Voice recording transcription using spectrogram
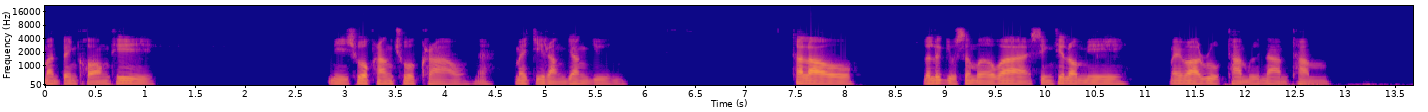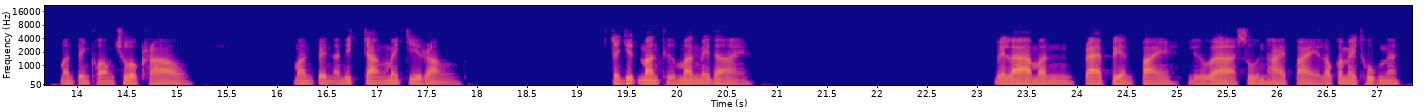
มันเป็นของที่มีชั่วครั้งชั่วคราวนะไม่จีรังยั่งยืน ถ้าเราระลึกอยู่เสมอว่าสิ่งที่เรามีไม่ว่ารูปธรรมหรือนามธรรม มันเป็นของชั่วคราว มันเป็นอนิจจังไม่จีรัง จะยึดมั่นถือมั่นไม่ได้ เวลามันแปรเปลี่ยนไปหรือว่าสูญหายไปเราก็ไม่ทุกข์นะเ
